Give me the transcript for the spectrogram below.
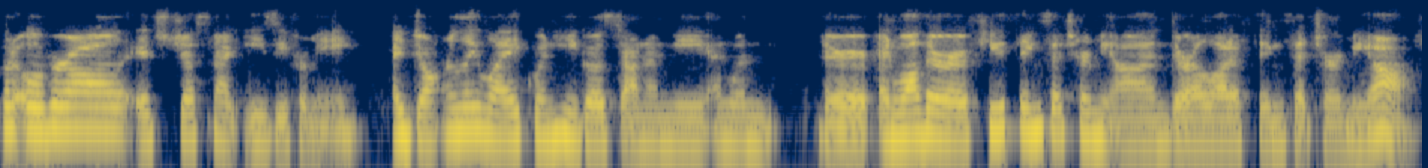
but overall it's just not easy for me i don't really like when he goes down on me and when there and while there are a few things that turn me on there are a lot of things that turn me off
